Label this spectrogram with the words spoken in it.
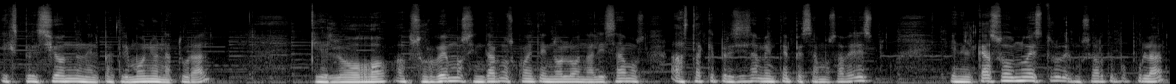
expresión en el patrimonio natural que lo absorbemos sin darnos cuenta y no lo analizamos hasta que precisamente empezamos a ver esto. En el caso nuestro del Museo de Arte Popular,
